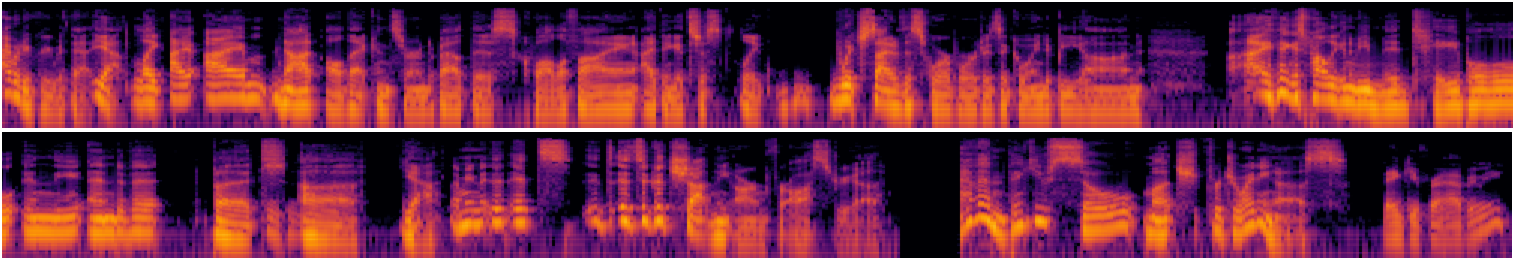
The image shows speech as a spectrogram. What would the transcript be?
I would agree with that. Yeah. Like I, I'm not all that concerned about this qualifying. I think it's just like which side of the scoreboard is it going to be on? I think it's probably going to be mid table in the end of it. But, uh, yeah, I mean, it, it's, it's, it's a good shot in the arm for Austria. Evan, thank you so much for joining us. Thank you for having me.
